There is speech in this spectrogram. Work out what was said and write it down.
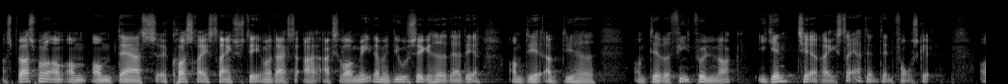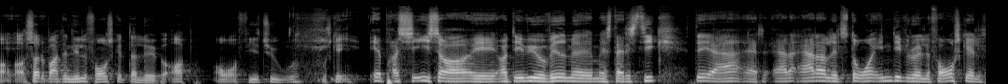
Og spørgsmålet om, om, om deres øh, kostregistreringssystemer, deres accelerometer med de usikkerheder, der er der, om det, om de havde, om det havde været fint følge nok igen til at registrere den, den forskel. Og, og så er det bare den lille forskel, der løber op over 24 uger, måske. Ja, præcis, og, øh, og det vi jo ved med, med statistik, det er, at er der, er der lidt store individuelle forskel,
